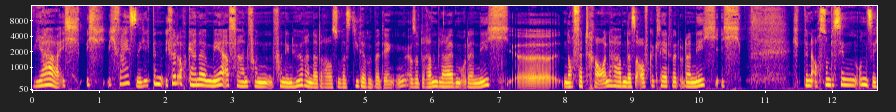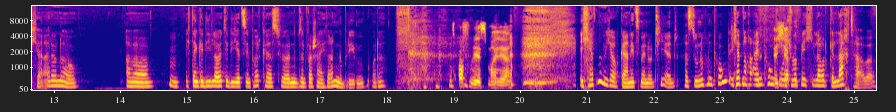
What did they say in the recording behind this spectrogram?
ja, ich, ich, ich weiß nicht. Ich bin, ich würde auch gerne mehr erfahren von, von den Hörern da draußen, was die darüber denken. Also dranbleiben oder nicht, äh, noch Vertrauen haben, dass aufgeklärt wird oder nicht. Ich, ich bin auch so ein bisschen unsicher. I don't know. Aber hm, ich denke, die Leute, die jetzt den Podcast hören, sind wahrscheinlich dran geblieben, oder? Hoffen wir es mal, ja. Ich habe nämlich auch gar nichts mehr notiert. Hast du noch einen Punkt? Ich habe noch einen Punkt, ich wo ich wirklich laut gelacht habe.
